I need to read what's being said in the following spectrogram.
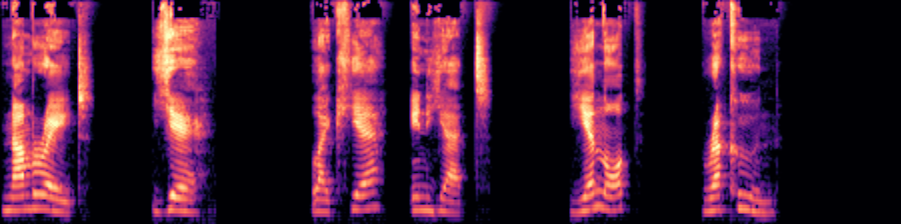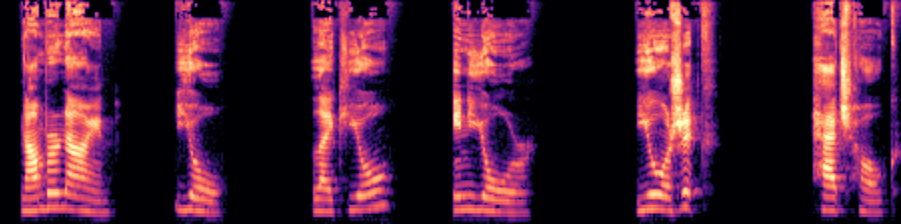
Number eight, Ye, like Ye in yet. Yenot, raccoon. Number nine, Yo, like Yo in your. Yojik, hedgehog.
